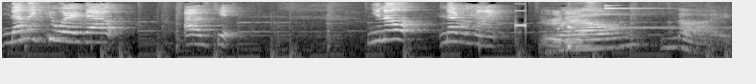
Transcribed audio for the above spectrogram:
nothing to worry about. I was kidding. You know, never mind. There it is. Round nine.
